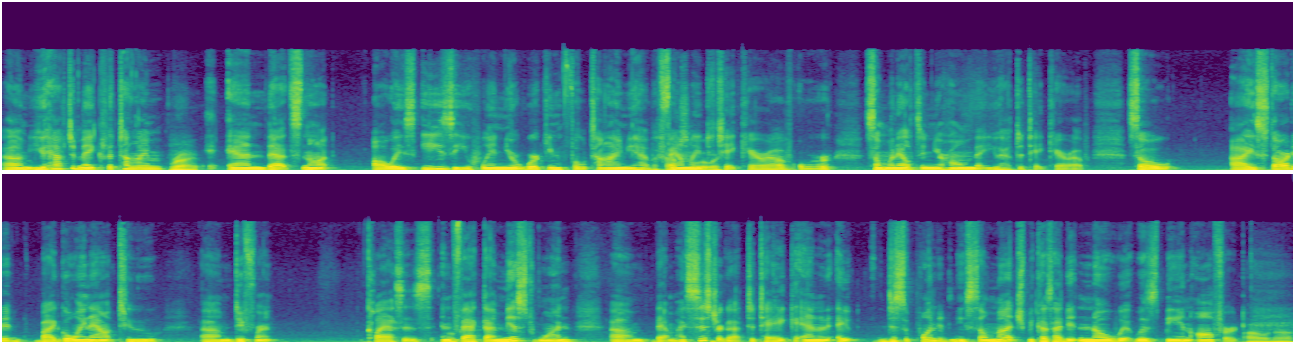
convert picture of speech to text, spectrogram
Um, you have to make the time, Right. and that's not always easy when you're working full time. You have a family Absolutely. to take care of, or someone else in your home that you have to take care of. So, I started by going out to um, different classes. In fact, I missed one um, that my sister got to take, and it disappointed me so much because I didn't know it was being offered. Oh no.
